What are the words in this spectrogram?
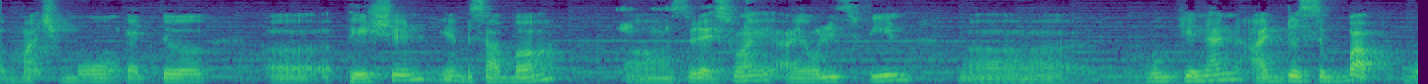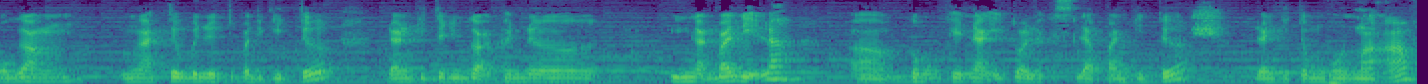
a much more kata uh, patient ya yeah, bersabar uh, so that's why i always feel uh, mungkinan ada sebab orang mengata benda tu pada kita dan kita juga kena ingat baliklah uh, kemungkinan itu adalah kesilapan kita dan kita mohon maaf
